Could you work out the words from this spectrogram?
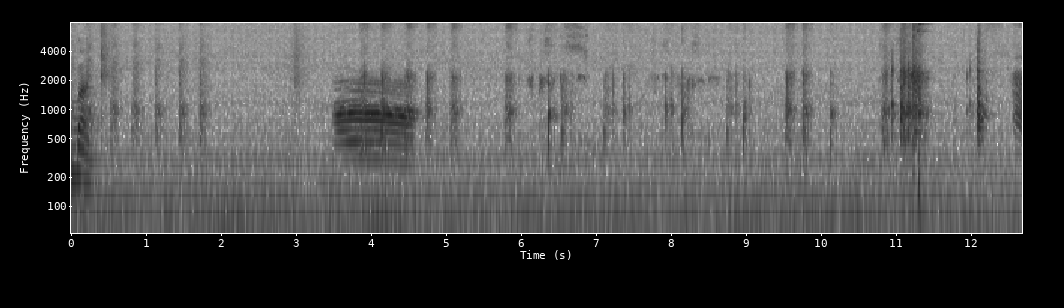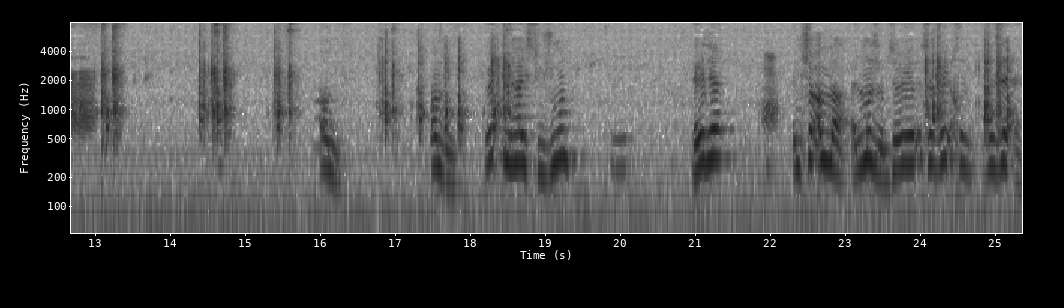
تبعني أمي. أمي ريت هاي السجون. ريتها إن شاء الله المجرم سوف يأخذ جزاءه.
